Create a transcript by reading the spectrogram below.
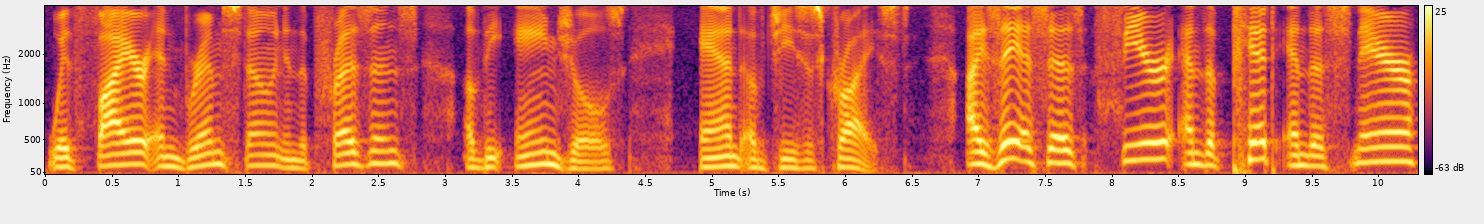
with fire and brimstone in the presence of the angels and of Jesus Christ. Isaiah says, Fear and the pit and the snare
